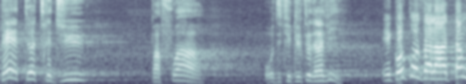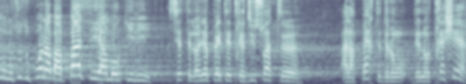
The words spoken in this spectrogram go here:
peut être dû parfois aux difficultés de la vie. Cet éloignement peut être dû soit euh, à la perte de nos, de nos très chers,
